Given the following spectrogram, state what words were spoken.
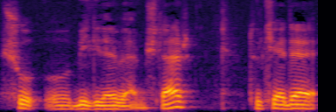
şu e, bilgileri vermişler. Türkiye'de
